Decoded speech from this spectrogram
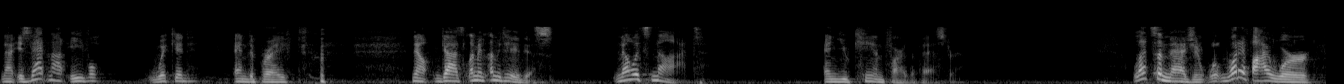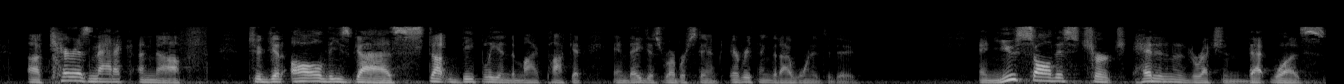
Now, is that not evil, wicked, and depraved? now, guys, let me, let me tell you this. No, it's not. And you can fire the pastor. Let's imagine, what if I were uh, charismatic enough to get all these guys stuck deeply into my pocket and they just rubber stamped everything that I wanted to do? And you saw this church headed in a direction that was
